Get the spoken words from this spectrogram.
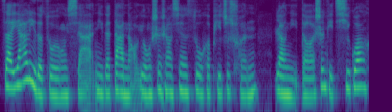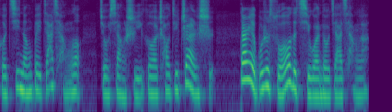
在压力的作用下，你的大脑用肾上腺素和皮质醇，让你的身体器官和机能被加强了，就像是一个超级战士。当然，也不是所有的器官都加强了。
